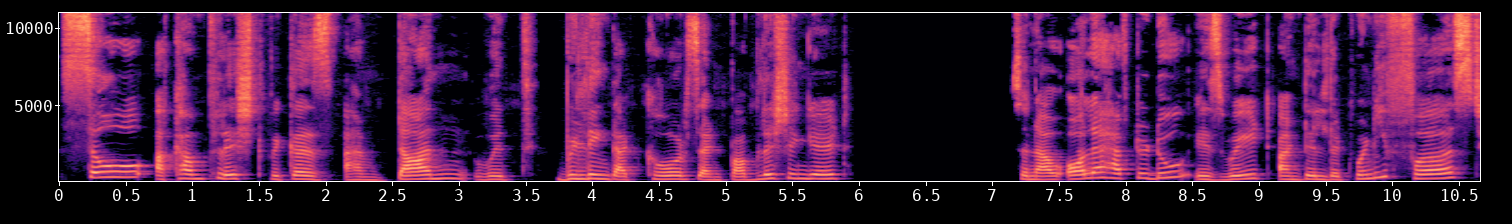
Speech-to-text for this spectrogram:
so accomplished because I'm done with building that course and publishing it. So now all I have to do is wait until the 21st,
